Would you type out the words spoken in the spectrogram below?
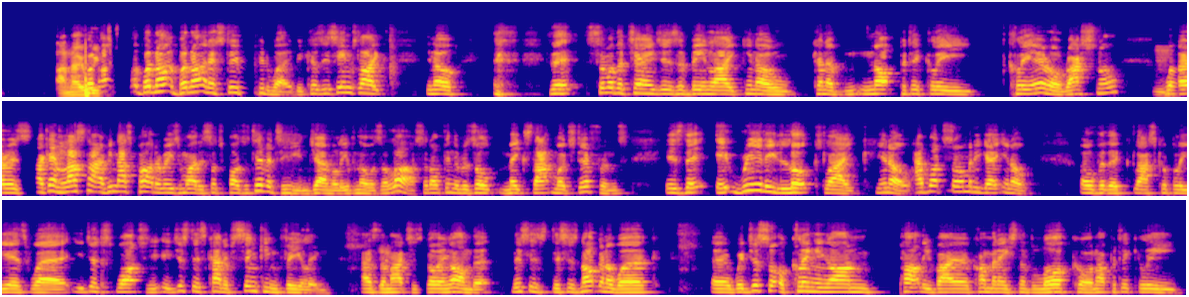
I know but we. not, but not but not in a stupid way because it seems like you know the some of the changes have been like you know kind of not particularly clear or rational Mm. whereas again last night i think that's part of the reason why there's such positivity in general even though it was a loss. I don't think the result makes that much difference is that it really looks like you know i've watched so many games you know over the last couple of years where you just watch it just this kind of sinking feeling as the match is going on that this is this is not going to work. Uh, we're just sort of clinging on partly via a combination of luck or not particularly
